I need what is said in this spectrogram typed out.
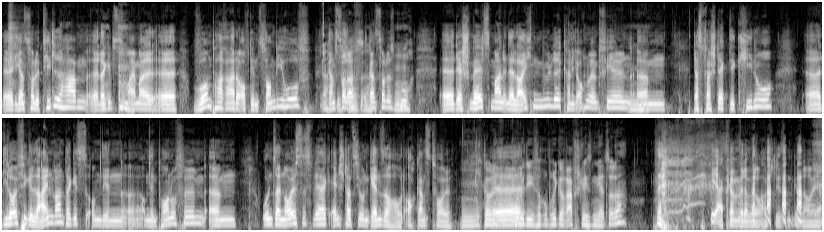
äh, die ganz tolle Titel haben. Äh, da gibt es zum einmal äh, Wurmparade auf dem Zombiehof, Ach ganz toller, Scheiße. ganz tolles Buch. Äh, der Schmelzmann in der Leichenmühle, kann ich auch nur empfehlen. Ähm, das versteckte Kino, äh, die läufige Leinwand, da geht es um den äh, um den Pornofilm ähm, und sein neuestes Werk Endstation Gänsehaut, auch ganz toll. Ich glaube, Äh, können wir die Rubrik auch abschließen jetzt, oder? Ja, können wir damit auch abschließen, genau, ja.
